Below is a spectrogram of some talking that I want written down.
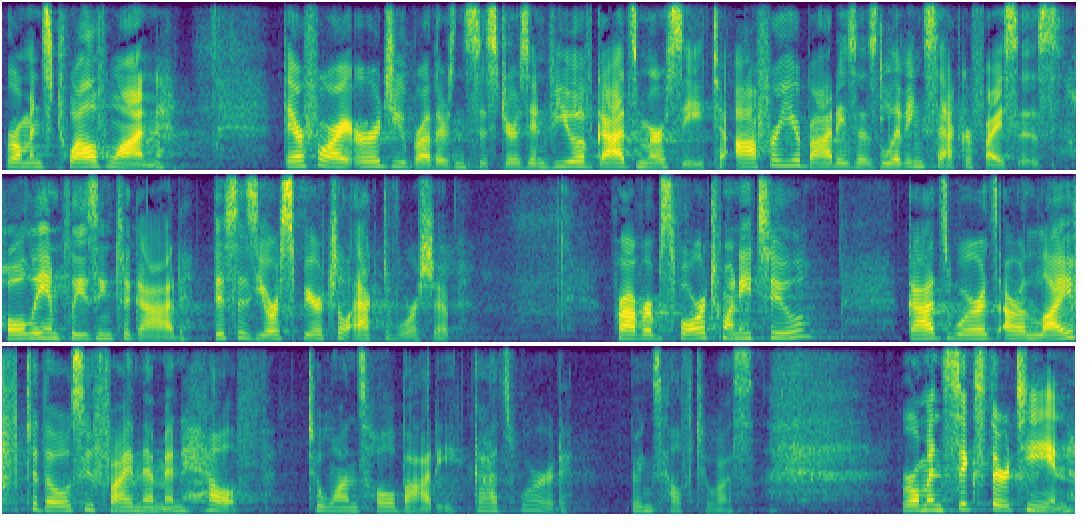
Romans 12:1 Therefore, I urge you, brothers and sisters, in view of God's mercy, to offer your bodies as living sacrifices, holy and pleasing to God. This is your spiritual act of worship. Proverbs 4:22 God's words are life to those who find them and health to one's whole body. God's word brings health to us. Romans 6:13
